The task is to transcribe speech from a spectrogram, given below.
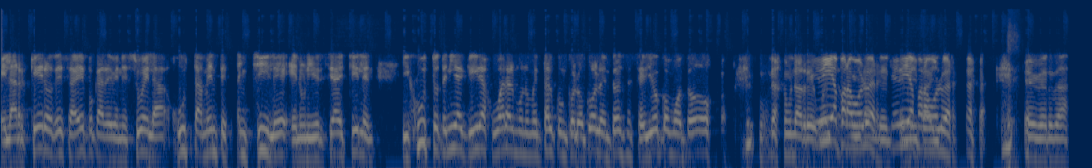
el arquero de esa época de Venezuela justamente está en Chile, en Universidad de Chile, y justo tenía que ir a jugar al Monumental con Colo Colo, entonces se dio como todo una, una ¿Qué revuelta día para volver? ¿Qué en día para país. volver? es verdad.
